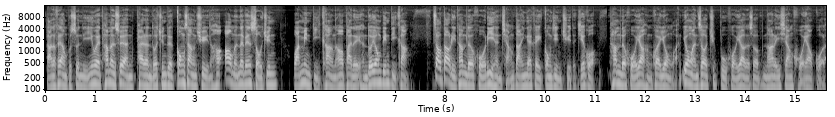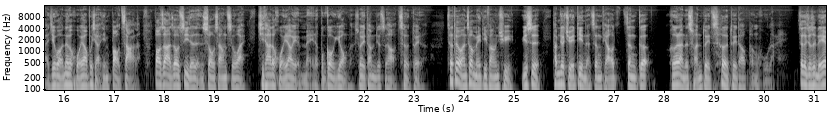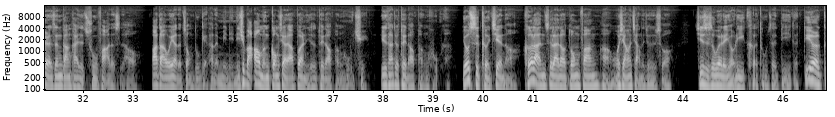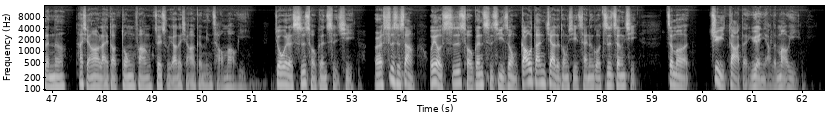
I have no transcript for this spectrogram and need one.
打得非常不顺利，因为他们虽然派了很多军队攻上去，然后澳门那边守军玩命抵抗，然后派了很多佣兵抵抗，照道理他们的火力很强大，应该可以攻进去的。结果他们的火药很快用完，用完之后去补火药的时候，拿了一箱火药过来，结果那个火药不小心爆炸了。爆炸了之后，自己的人受伤之外，其他的火药也没了，不够用了，所以他们就只好撤退了。撤退完之后没地方去，于是他们就决定了整条整个荷兰的船队撤退到澎湖来。这个就是雷尔森刚开始出发的时候。巴达维亚的总督给他的命令：你去把澳门攻下来，要不然你就是退到澎湖去。于是他就退到澎湖了。由此可见啊，荷兰是来到东方啊。我想要讲的就是说，其实是为了有利可图，这第一个。第二个呢，他想要来到东方，最主要的想要跟明朝贸易，就为了丝绸跟瓷器。而事实上，唯有丝绸跟瓷器这种高单价的东西，才能够支撑起这么巨大的远洋的贸易。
